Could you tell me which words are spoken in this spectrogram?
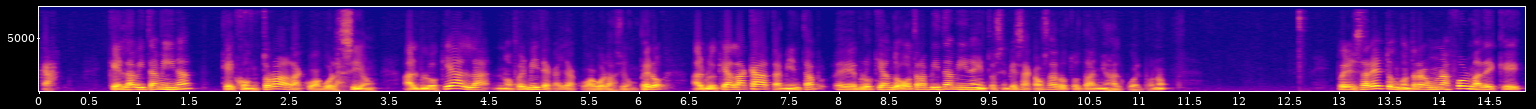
K, que es la vitamina que controla la coagulación. Al bloquearla no permite que haya coagulación, pero al bloquear la K también está eh, bloqueando otras vitaminas y entonces empieza a causar otros daños al cuerpo. ¿no? Pues en Sarepto encontraron una forma de que,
